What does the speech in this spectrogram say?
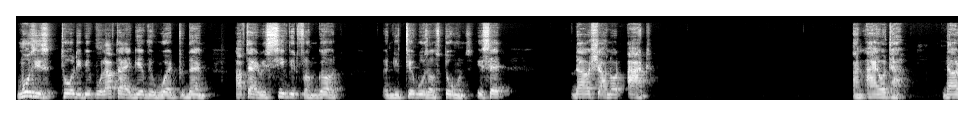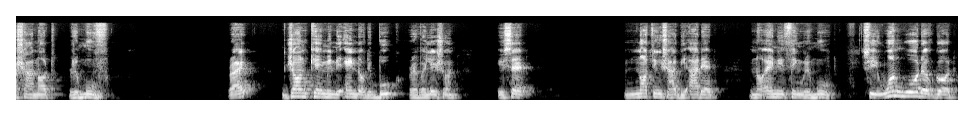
Moses told the people after I gave the word to them, after I received it from God in the tables of stones, he said, Thou shalt not add an iota, thou shalt not remove. Right? John came in the end of the book, Revelation. He said, Nothing shall be added, nor anything removed. See, one word of God,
